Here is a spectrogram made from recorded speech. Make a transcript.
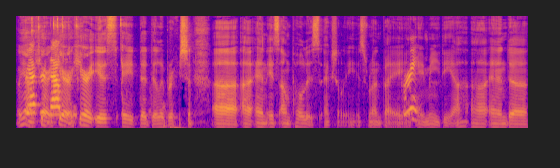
well, yeah, reactor. Here, here, here is a the deliberation, uh, uh, and it's on Polis actually. It's run by a, a media, uh, and uh,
